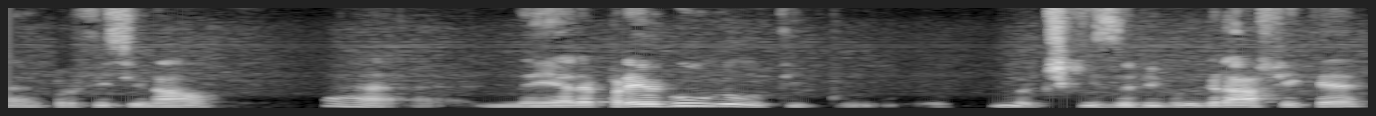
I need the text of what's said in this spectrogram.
uh, profissional, uh, nem era pré-Google, tipo, uma pesquisa bibliográfica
